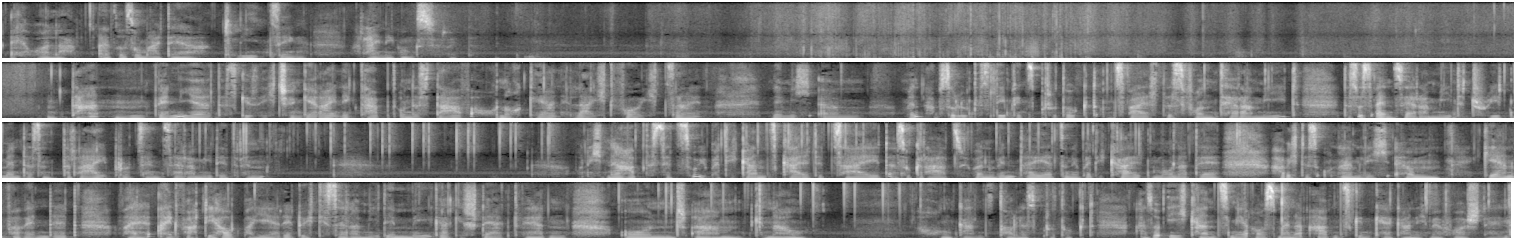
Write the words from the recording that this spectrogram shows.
Et voilà, also so mal der Cleansing Reinigungsschritt. Und dann, wenn ihr das Gesicht schön gereinigt habt und es darf auch noch gerne leicht feucht sein, nämlich ähm, mein absolutes Lieblingsprodukt und zwar ist es von Theramid. Das ist ein Ceramid-Treatment, da sind 3% Ceramide drin. Und ich ne, habe das jetzt so über die ganz kalte Zeit, also gerade so über den Winter jetzt und über die kalten Monate, habe ich das unheimlich ähm, gern verwendet, weil einfach die Hautbarriere durch die Ceramide mega gestärkt werden. Und ähm, genau, auch ein ganz tolles Produkt. Also ich kann es mir aus meiner Abendskincare gar nicht mehr vorstellen.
